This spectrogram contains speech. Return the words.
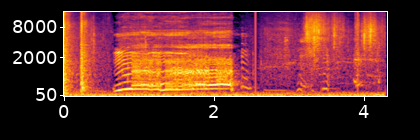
uh, oh, yo, yo, okay. Sorry. All right.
